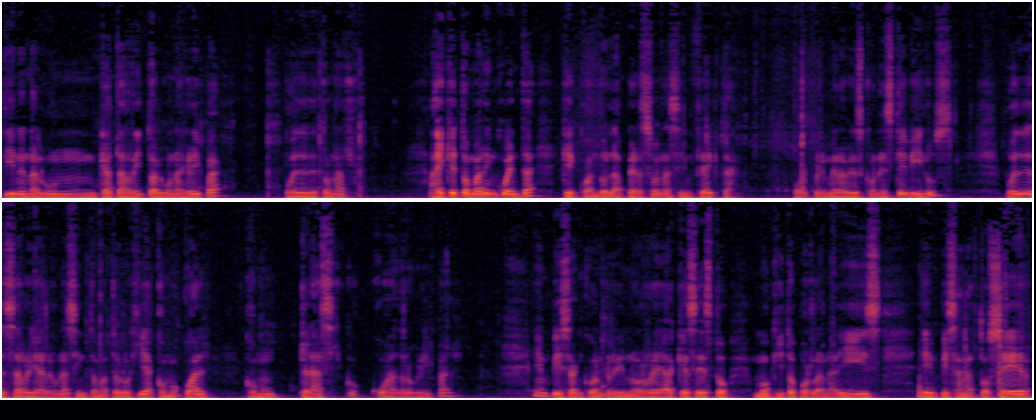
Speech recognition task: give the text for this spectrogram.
tienen algún catarrito, alguna gripa, puede detonarlo. Hay que tomar en cuenta que cuando la persona se infecta por primera vez con este virus, puede desarrollar alguna sintomatología como cuál, como un clásico cuadro gripal. Empiezan con rinorrea, que es esto, moquito por la nariz, empiezan a toser,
